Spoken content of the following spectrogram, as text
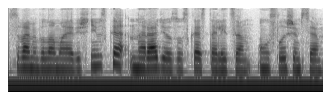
С вами была Майя Вишневская на радио «Зузская столица». Услышимся!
